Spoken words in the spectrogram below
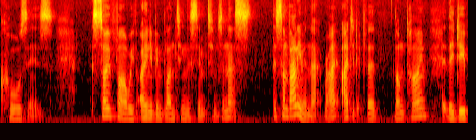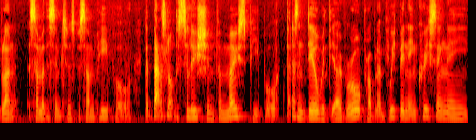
causes. So far, we've only been blunting the symptoms, and that's there's some value in that, right? I did it for a long time. They do blunt some of the symptoms for some people, but that's not the solution for most people. That doesn't deal with the overall problem. We've been increasingly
